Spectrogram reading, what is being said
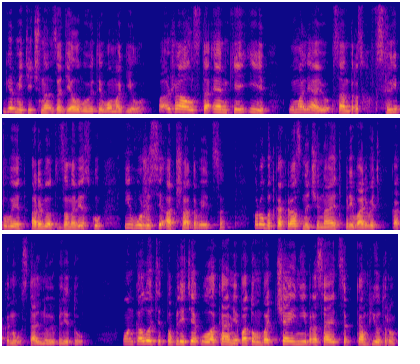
герметично заделывают его могилу. «Пожалуйста, НКИ, умоляю!» Сандрос всхлипывает, рвет занавеску и в ужасе отшатывается. Робот как раз начинает приваривать к окну стальную плиту. Он колотит по плите кулаками, потом в отчаянии бросается к компьютеру.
